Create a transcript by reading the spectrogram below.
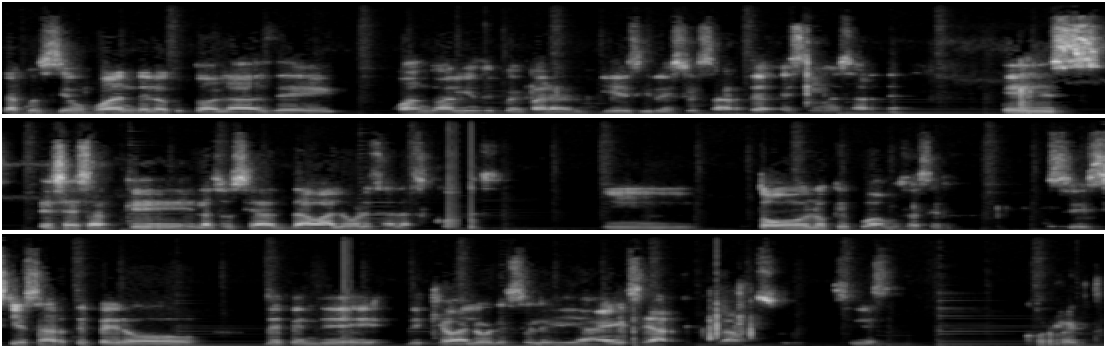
La cuestión, Juan, de lo que tú hablabas de cuando alguien se puede parar y decir esto es arte, esto no es arte, es, es esa, que la sociedad da valores a las cosas y todo lo que podamos hacer sí, sí es arte, pero depende de, de, qué valores se le dé a ese arte, digamos. ¿Sí es? Correcto.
